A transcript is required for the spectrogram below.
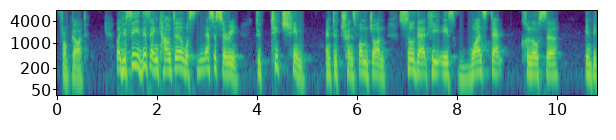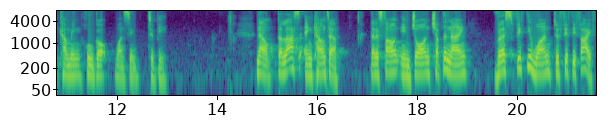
from God. But you see, this encounter was necessary to teach him and to transform John so that he is one step closer in becoming who God wants him to be. Now, the last encounter that is found in John chapter 9, verse 51 to 55.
